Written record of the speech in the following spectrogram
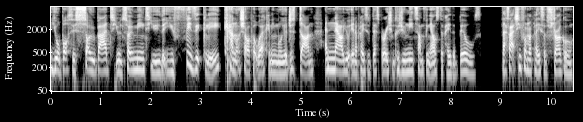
your boss is so bad to you and so mean to you that you physically cannot show up at work anymore. You're just done. And now you're in a place of desperation because you need something else to pay the bills. That's actually from a place of struggle.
